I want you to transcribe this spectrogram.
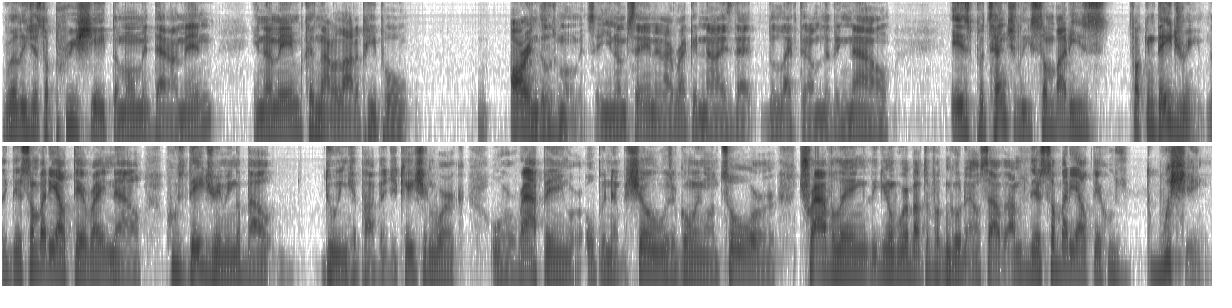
really just appreciate the moment that I'm in. You know what I mean? Because not a lot of people are in those moments, and you know what I'm saying. And I recognize that the life that I'm living now is potentially somebody's fucking daydream. Like there's somebody out there right now who's daydreaming about doing hip hop education work or rapping or opening up shows or going on tour or traveling. You know, we're about to fucking go to El Salvador. I'm, there's somebody out there who's wishing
